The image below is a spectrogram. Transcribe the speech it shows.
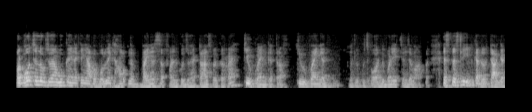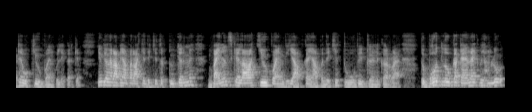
और बहुत से लोग जो है, वो कहीं ना कहीं यहाँ पर बोल रहे हैं कि हम अपने बाइनेंस फंड को जो है ट्रांसफ़र कर रहे हैं क्यू क्वाइन की तरफ़। क्यू क्वाइन या मतलब कुछ और भी बड़े एक्सचेंज है वहाँ पर। स्पेशली इनका जो टारगेट है, वो क्यू क्वाइन को लेकर के। क्योंकि अगर आप यहाँ पर आके देखिए तो ट्विटर में बाइनेंस के अलावा क्यू क्वाइन भी आपका यहाँ पर देखिए तो वो भी ट्रेंड कर रहा है। तो बहुत लोग का कहना है कि हम लोग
